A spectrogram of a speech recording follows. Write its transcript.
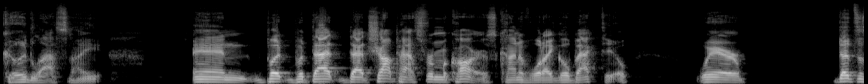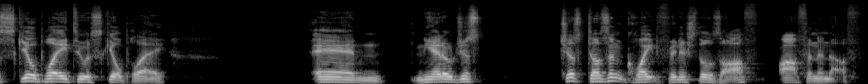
good last night. And but but that that shot pass from Makar is kind of what I go back to, where that's a skill play to a skill play. And Nieto just just doesn't quite finish those off often enough.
